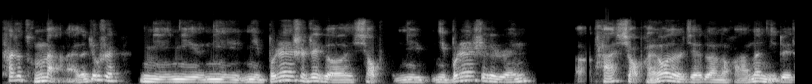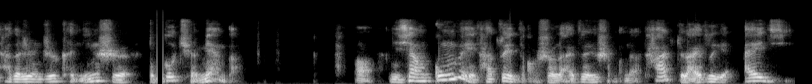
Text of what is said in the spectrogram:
它是从哪来的？就是你你你你不认识这个小你你不认识个人，呃，他小朋友的阶段的话，那你对他的认知肯定是不够全面的。啊，你像宫位，它最早是来自于什么呢？它来自于埃及。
